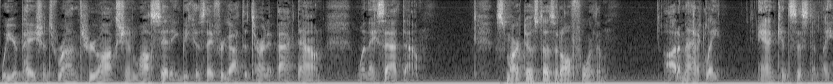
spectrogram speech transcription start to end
will your patients run through oxygen while sitting because they forgot to turn it back down when they sat down. SmartDose does it all for them, automatically and consistently.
